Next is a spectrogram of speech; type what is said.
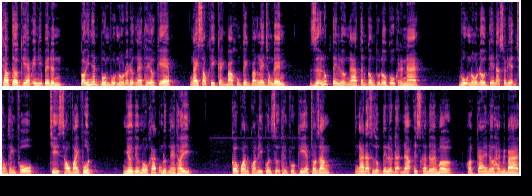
Theo tờ Kiev Independent, có ít nhất 4 vụ nổ đã được nghe thấy ở Kiev ngay sau khi cảnh báo không kích vang lên trong đêm, giữa lúc tên lửa Nga tấn công thủ đô của Ukraine. Vụ nổ đầu tiên đã xuất hiện trong thành phố chỉ sau vài phút. Nhiều tiếng nổ khác cũng được nghe thấy. Cơ quan quản lý quân sự thành phố Kiev cho rằng Nga đã sử dụng tên lửa đạn đạo Iskander-M hoặc KN-23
